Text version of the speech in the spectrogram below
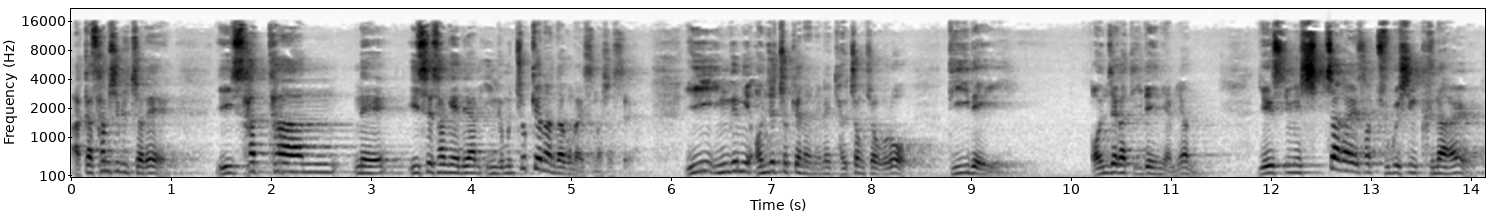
아까 31절에 이 사탄의 이 세상에 대한 임금은 쫓겨난다고 말씀하셨어요. 이 임금이 언제 쫓겨나냐면 결정적으로 D-Day. 언제가 D-Day냐면 예수님이 십자가에서 죽으신 그날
